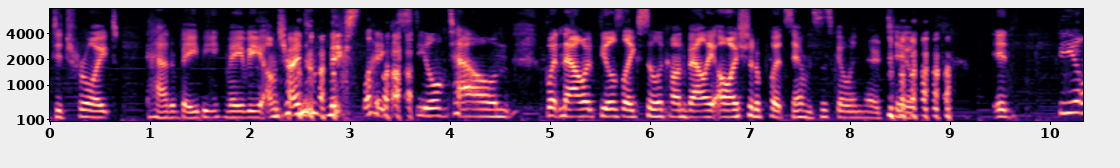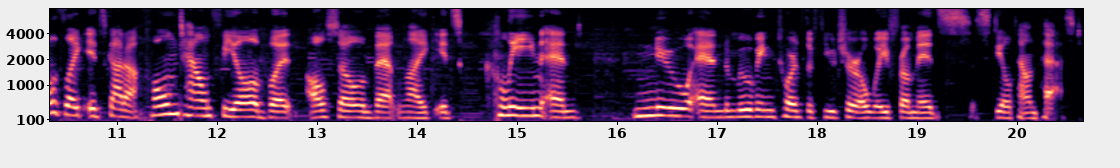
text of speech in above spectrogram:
Detroit had a baby, maybe. I'm trying to mix like Steel Town, but now it feels like Silicon Valley. Oh, I should have put San Francisco in there too. it feels like it's got a hometown feel, but also that like it's clean and new and moving towards the future away from its Steel Town past.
